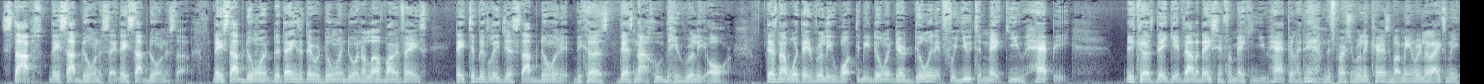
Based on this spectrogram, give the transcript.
stops, they stop doing the same. They stop doing the stuff. They stop doing the things that they were doing during the love bombing phase. They typically just stop doing it because that's not who they really are that's not what they really want to be doing. They're doing it for you to make you happy because they get validation for making you happy. Like, damn, this person really cares about me and really likes me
